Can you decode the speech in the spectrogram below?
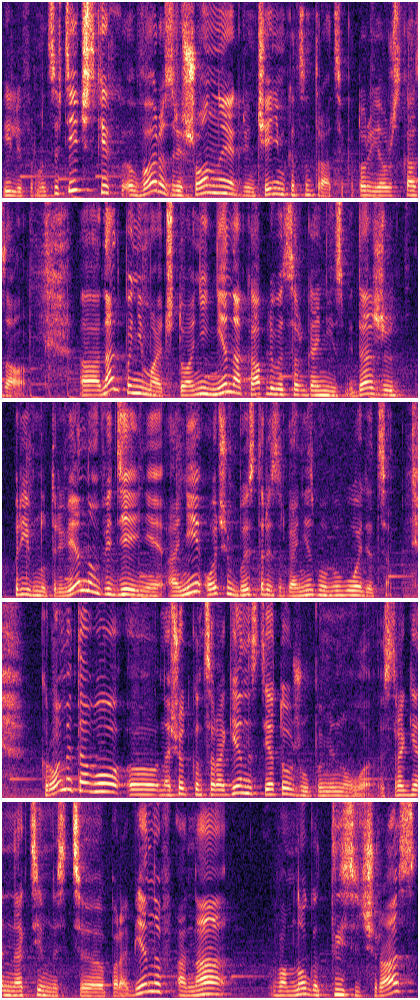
или фармацевтических, в разрешенные ограничением концентрации, которые я уже сказала. Надо понимать, что они не накапливаются в организме. Даже при внутривенном введении они очень быстро из организма выводятся. Кроме того, насчет канцерогенности я тоже упомянула. Эстрогенная активность парабенов, она во много тысяч раз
